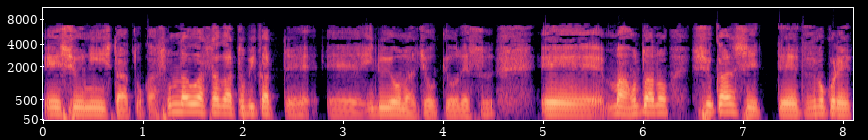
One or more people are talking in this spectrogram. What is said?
えー就任したとか、そんな噂が飛び交って、えーいるような状況です。えまあ本当あの、週刊誌って、例えばこれ、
